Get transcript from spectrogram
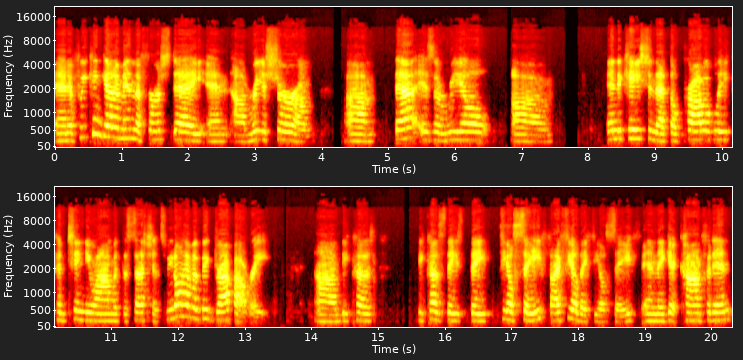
And if we can get them in the first day and um, reassure them, um, that is a real um, indication that they'll probably continue on with the sessions. We don't have a big dropout rate um, because because they they feel safe. I feel they feel safe and they get confident.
